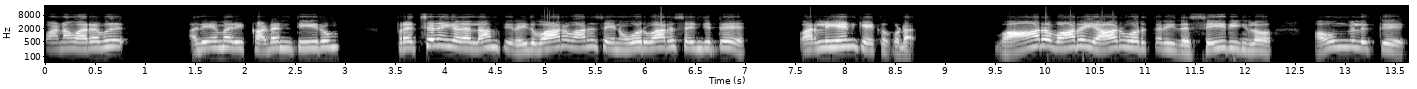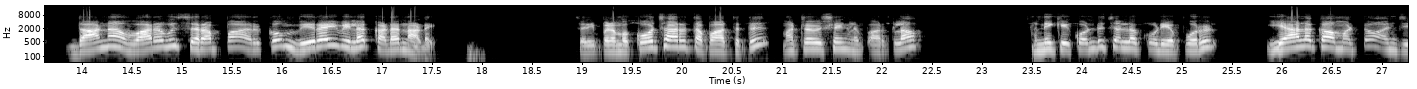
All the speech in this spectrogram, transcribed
பண வரவு அதே மாதிரி கடன் தீரும் பிரச்சனைகள் எல்லாம் தீரும். இது வாரம் வாரம் செய்யணும். ஒரு வாரம் செஞ்சுட்டு வரலையேன்னு கேட்கக்கூடாது. வார வாரம் யார் ஒருத்தர் இதை செய்றீங்களோ அவங்களுக்கு தன வரவு சிறப்பா இருக்கும் விரைவில் கடன் அடை. சரி இப்போ நம்ம கோச்சாரத்தை பார்த்துட்டு மற்ற விஷயங்களை பார்க்கலாம். இன்னைக்கு கொண்டு செல்லக்கூடிய பொருள் ஏலக்காய் மட்டும் அஞ்சு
